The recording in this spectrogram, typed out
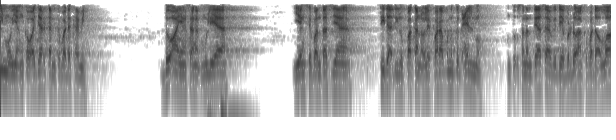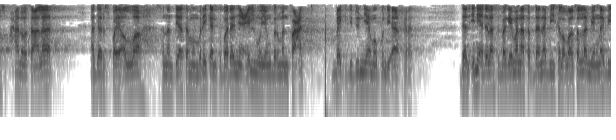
ilmu yang engkau ajarkan kepada kami. Doa yang sangat mulia yang sepantasnya tidak dilupakan oleh para penuntut ilmu untuk senantiasa dia berdoa kepada Allah Subhanahu wa taala agar supaya Allah senantiasa memberikan kepadanya ilmu yang bermanfaat baik di dunia maupun di akhirat. Dan ini adalah sebagaimana sabda Nabi sallallahu alaihi wasallam yang Nabi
